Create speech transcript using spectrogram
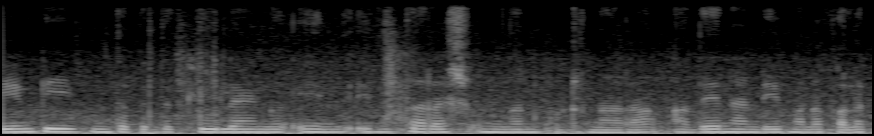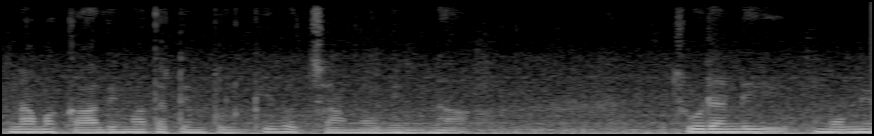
ఏంటి? ఇంత పెద్ద క్యూ లైన్ ఏంది? ఇంత రష్ ఉందనుకుంటున్నారా? అదేనండి మన ఫలక్నామా కాళీమాత టెంపుల్కి వచ్చాము నిన్న. చూడండి మమ్మీ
